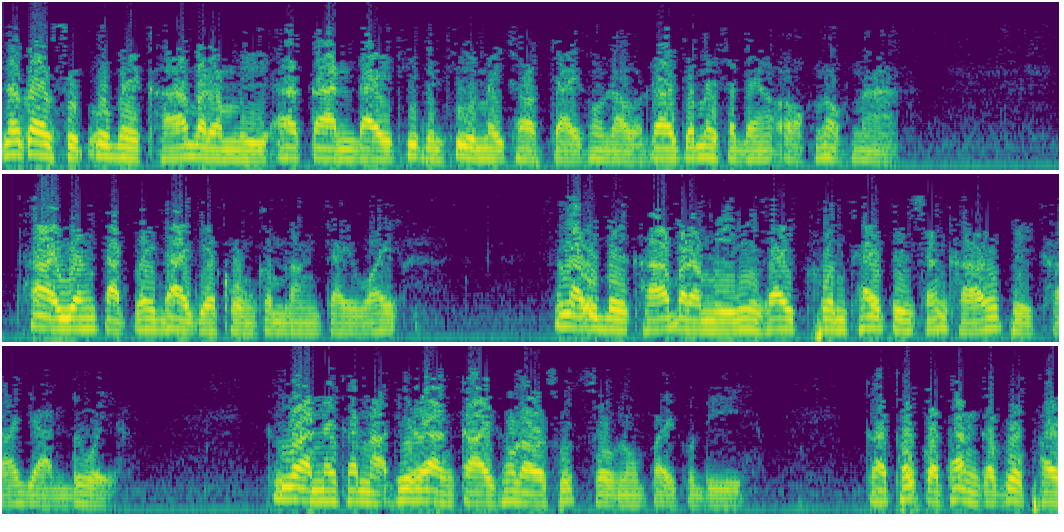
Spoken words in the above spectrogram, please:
แล้วก็สุดอุเบกขาบารมีอาการใดที่เป็นที่ไม่ชอบใจของเรา เราจะไม่แสดงออกนอกหน้า ถ้ายังตัดไว้ได้จะคงกำลังใจไว้ สำหรับอุเบกขาบารมีนี่ใช้คนใช้เป็นสังขารอุเบกขาญาณด้วยคือว่าในขณะที่ร่างกายของเราสุดโทรมลงไปก็ดี กระทบกระทั่งกับโรคภัย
